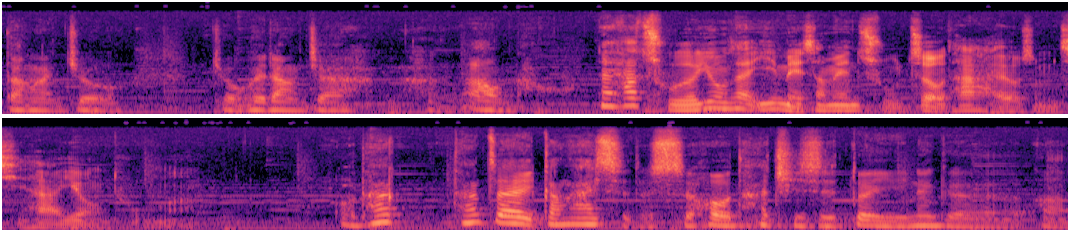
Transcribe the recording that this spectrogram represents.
当然就。就会让人家很很懊恼。那它除了用在医美上面除皱，它还有什么其他的用途吗？哦，它它在刚开始的时候，它其实对于那个呃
